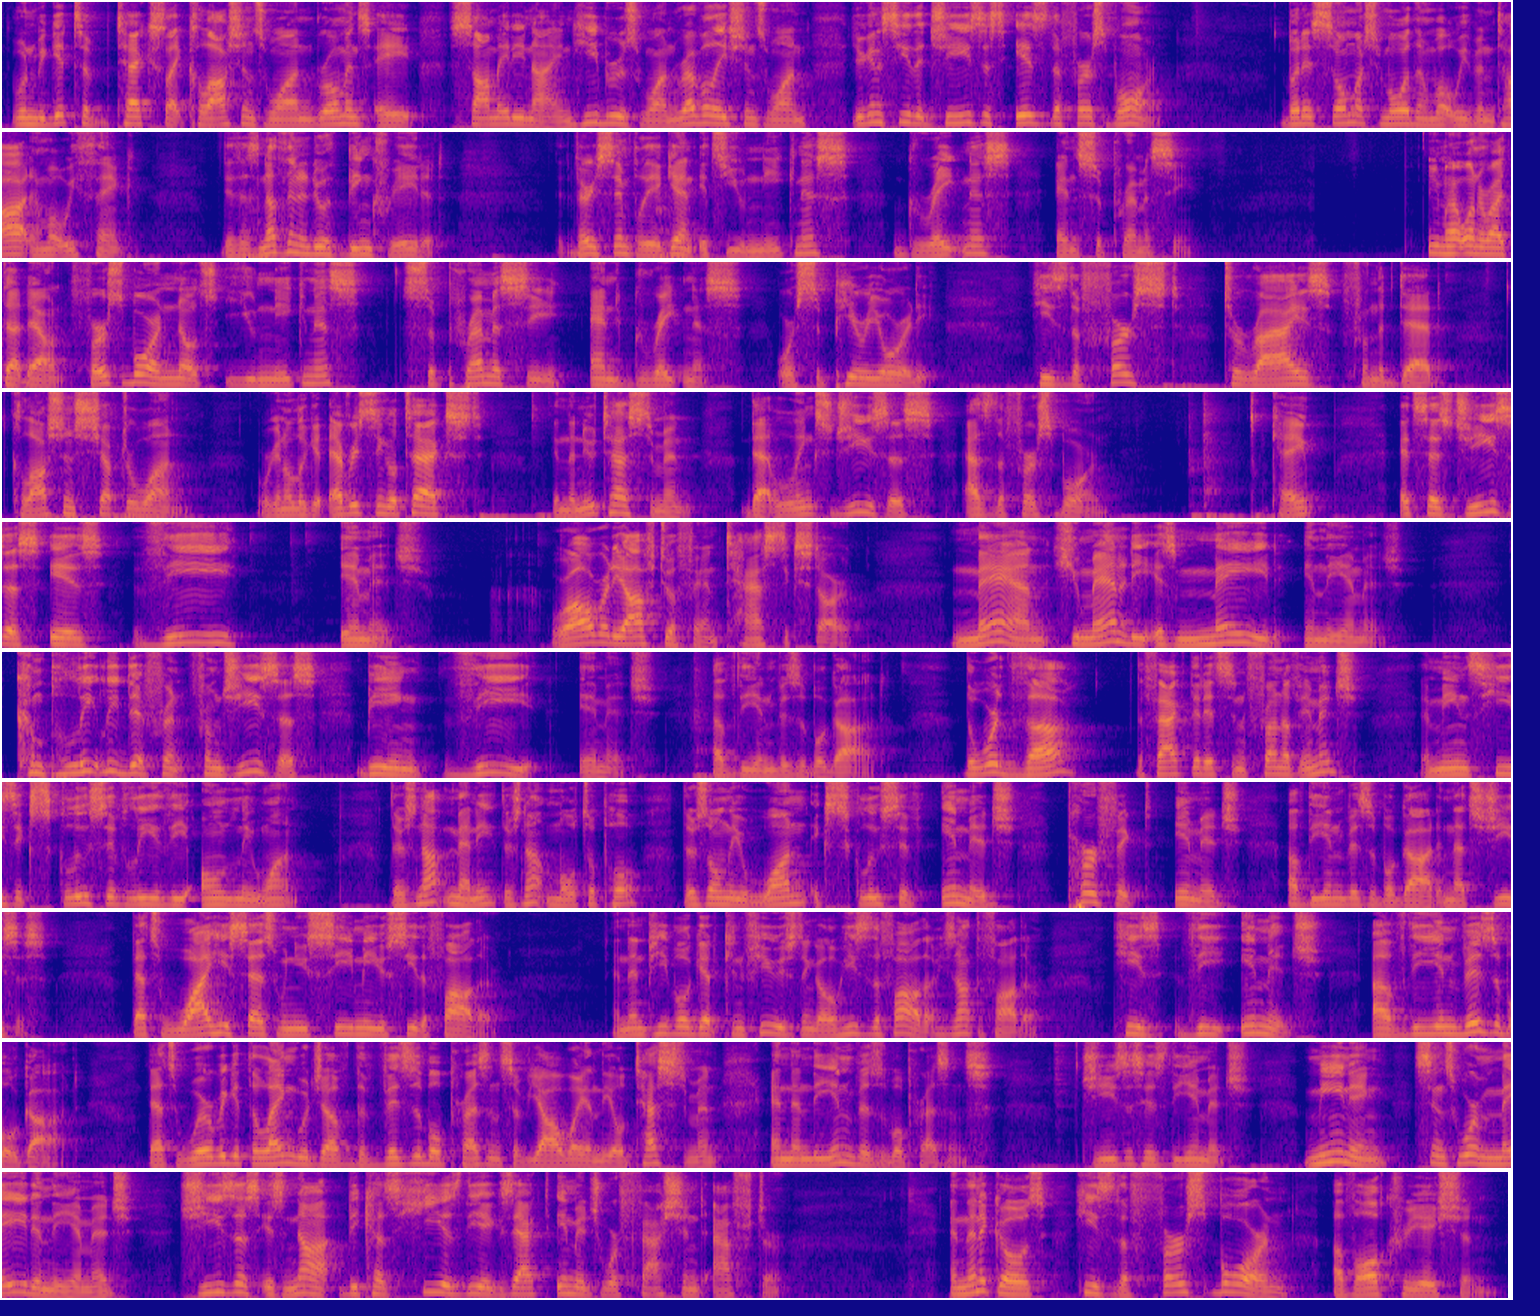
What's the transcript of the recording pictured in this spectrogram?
when we get to texts like Colossians 1, Romans 8, Psalm 89, Hebrews 1, Revelations 1, you're going to see that Jesus is the firstborn. But it's so much more than what we've been taught and what we think. It has nothing to do with being created. Very simply, again, it's uniqueness, greatness, and supremacy. You might want to write that down. Firstborn notes uniqueness, supremacy, and greatness or superiority. He's the first to rise from the dead. Colossians chapter 1. We're going to look at every single text in the New Testament that links Jesus as the firstborn. Okay? It says Jesus is the image. We're already off to a fantastic start. Man, humanity is made in the image. Completely different from Jesus being the image of the invisible God. The word the, the fact that it's in front of image, it means he's exclusively the only one. There's not many, there's not multiple, there's only one exclusive image, perfect image of the invisible God, and that's Jesus. That's why he says, When you see me, you see the Father. And then people get confused and go, He's the Father. He's not the Father. He's the image of the invisible God. That's where we get the language of the visible presence of Yahweh in the Old Testament and then the invisible presence. Jesus is the image meaning since we're made in the image, Jesus is not because he is the exact image we're fashioned after. And then it goes, he's the firstborn of all creation.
